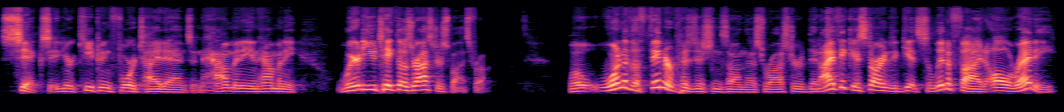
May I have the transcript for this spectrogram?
six and you're keeping four tight ends and how many and how many, where do you take those roster spots from? Well, one of the thinner positions on this roster that I think is starting to get solidified already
